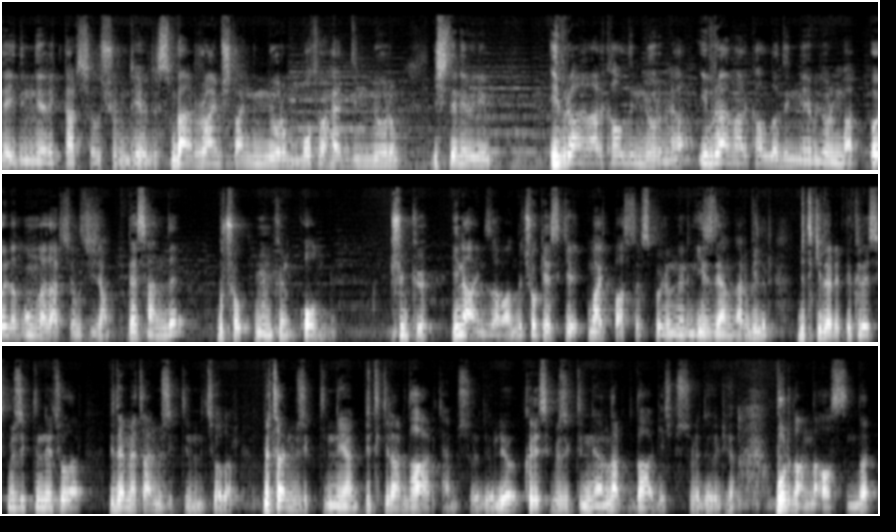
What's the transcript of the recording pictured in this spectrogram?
Day dinleyerek ders çalışıyorum diyebilirsin. Ben Rammstein dinliyorum, Motorhead dinliyorum, işte ne bileyim İbrahim Erkal dinliyorum ya. İbrahim Erkal'la dinleyebiliyorum ben. Öyle onunla ders çalışacağım desen de bu çok mümkün olmuyor. Çünkü yine aynı zamanda çok eski Might Busters bölümlerini izleyenler bilir. Bitkilere bir klasik müzik dinletiyorlar, bir de metal müzik dinletiyorlar. Metal müzik dinleyen bitkiler daha erken bir sürede ölüyor. Klasik müzik dinleyenler daha geç bir sürede ölüyor. Buradan da aslında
